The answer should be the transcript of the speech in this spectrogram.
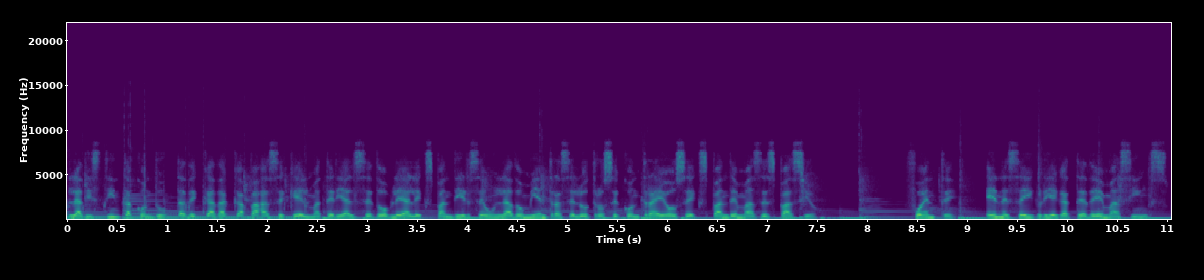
la distinta conducta de cada capa hace que el material se doble al expandirse un lado mientras el otro se contrae o se expande más despacio. Fuente, NCYTD Massings.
